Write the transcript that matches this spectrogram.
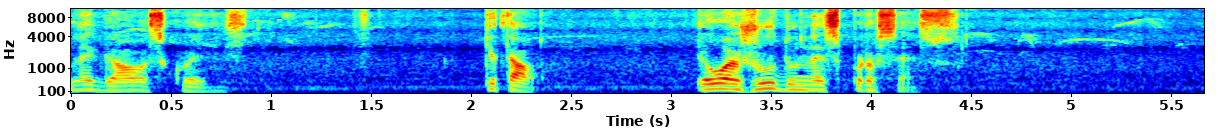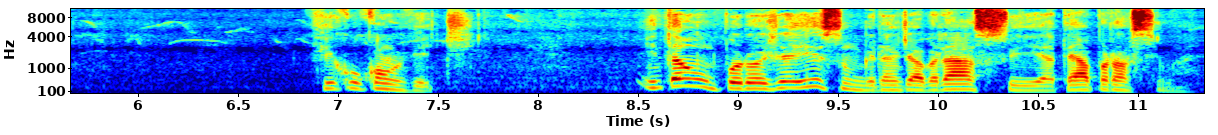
legal as coisas. Que tal? Eu ajudo nesse processo. Fica o convite. Então, por hoje é isso, um grande abraço e até a próxima.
